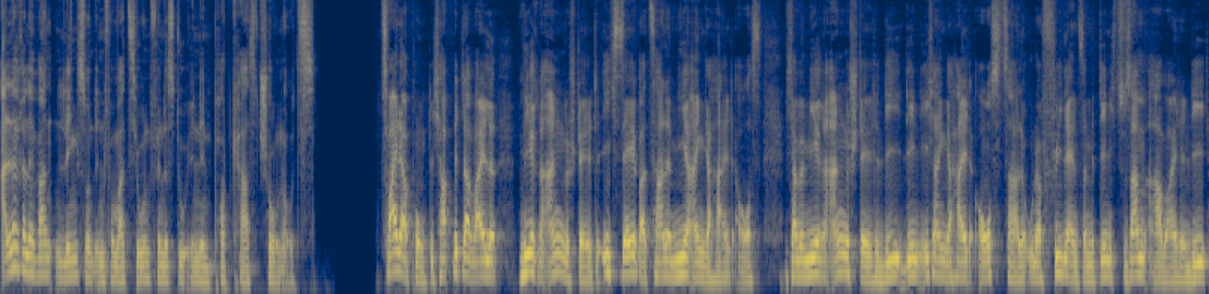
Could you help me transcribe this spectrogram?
Alle relevanten Links und Informationen findest du in den Podcast Show Notes. Zweiter Punkt. Ich habe mittlerweile mehrere Angestellte. Ich selber zahle mir ein Gehalt aus. Ich habe mehrere Angestellte, die, denen ich ein Gehalt auszahle oder Freelancer, mit denen ich zusammenarbeite, die,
